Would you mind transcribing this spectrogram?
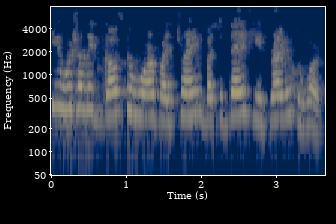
He usually goes to work by train, but today he's driving to work.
